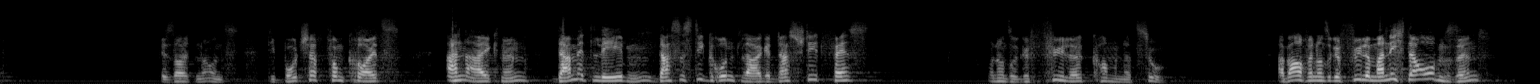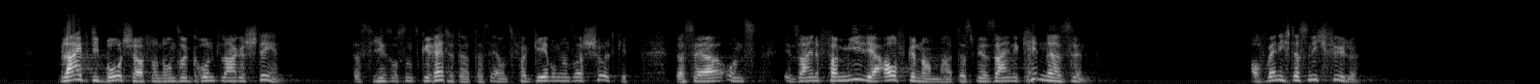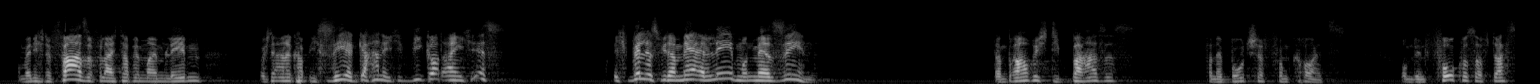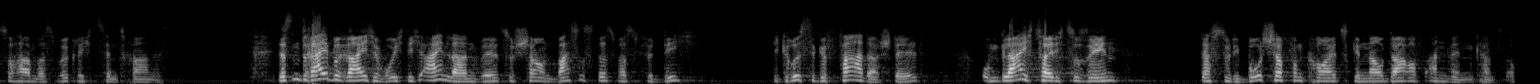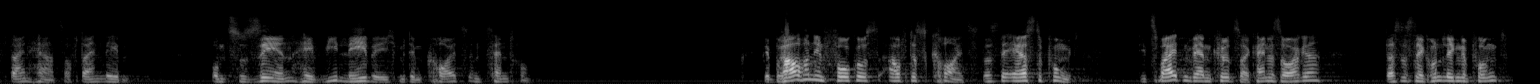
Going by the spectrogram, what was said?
Wir sollten uns die Botschaft vom Kreuz aneignen, damit leben, das ist die Grundlage, das steht fest und unsere Gefühle kommen dazu. Aber auch wenn unsere Gefühle mal nicht da oben sind, bleibt die Botschaft und unsere Grundlage stehen. Dass Jesus uns gerettet hat, dass er uns Vergebung unserer Schuld gibt, dass er uns in seine Familie aufgenommen hat, dass wir seine Kinder sind. Auch wenn ich das nicht fühle. Und wenn ich eine Phase vielleicht habe in meinem Leben, wo ich den Eindruck habe, ich sehe gar nicht, wie Gott eigentlich ist. Ich will es wieder mehr erleben und mehr sehen. Dann brauche ich die Basis von der Botschaft vom Kreuz, um den Fokus auf das zu haben, was wirklich zentral ist. Das sind drei Bereiche, wo ich dich einladen will, zu schauen, was ist das, was für dich die größte Gefahr darstellt, um gleichzeitig zu sehen, dass du die Botschaft vom Kreuz genau darauf anwenden kannst, auf dein Herz, auf dein Leben, um zu sehen, hey, wie lebe ich mit dem Kreuz im Zentrum? Wir brauchen den Fokus auf das Kreuz. Das ist der erste Punkt. Die zweiten werden kürzer, keine Sorge. Das ist der grundlegende Punkt.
